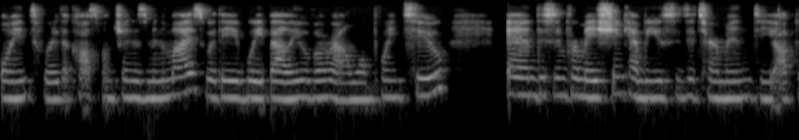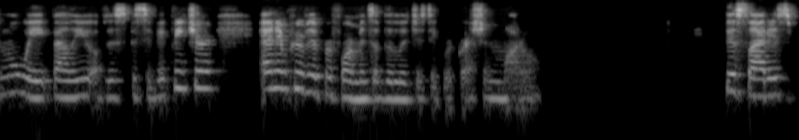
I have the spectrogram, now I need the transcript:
point where the cost function is minimized with a weight value of around 1.2 and this information can be used to determine the optimal weight value of the specific feature and improve the performance of the logistic regression model. This slide is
